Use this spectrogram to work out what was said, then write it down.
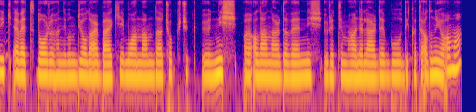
lik evet doğru hani bunu diyorlar belki bu anlamda çok küçük e, niş e, alanlarda ve niş üretimhanelerde bu dikkate alınıyor ama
